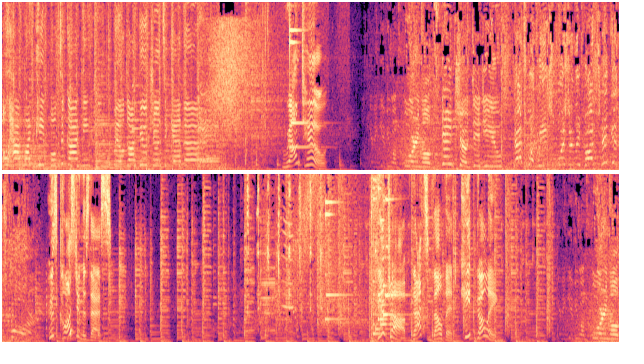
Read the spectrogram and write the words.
I'll have my people to guide me. We'll build our future together. Round 2 Gonna give you a boring old stage show, did you? That's what we explicitly bought tickets for! Whose costume is this? Good job! That's Velvet. Keep going. Gonna give you a boring old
